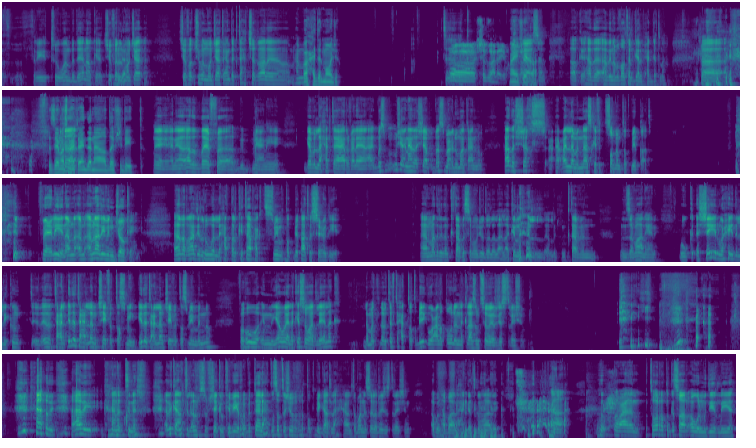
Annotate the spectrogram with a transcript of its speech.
3 2 1 بدينا. okay. تشوف الموجات شوف شوف الموجات عندك تحت شغالة يا محمد؟ واحد الموجة. آه شغال أيوه أي شغال. شغال. okay هذا هذه نبضات القلب حقتنا. ف زي ما سمعت عندنا ضيف جديد إيه يعني هذا الضيف آه، يعني قبل لا حتى يعرف عليه يعني بس مش يعني هذا الشاب بس معلومات عنه. هذا الشخص علم الناس كيف تصمم تطبيقات. فعليا. I'm not, even joking. هذا الراجل هو اللي حط الكتاب حق تصميم التطبيقات في السعودية. أنا ما أدري إذا الكتاب لسه موجود ولا لا لكن ال- الكتاب من من زمان يعني. والشيء الوحيد اللي كنت إذا تعل... إذا تعلمت شيء في التصميم إذا تعلمت شيء في التصميم منه فهو إنه يا ويلك يا سواد ليلك لما لو تفتح التطبيق وعلى طول إنك لازم تسوي ريجستريشن هذه هذه كانت تنرف هذه كانت تنرفز بشكل كبير فبالتالي حتى صرت أشوفها في التطبيقات. لا حد تبغون نسوي registration أبو الهبالة حقتكم هذه. آه. طبعا تورط قصار أول مدير لي.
